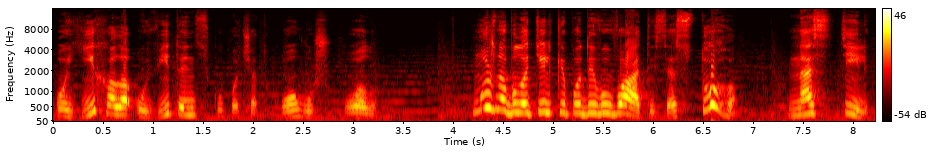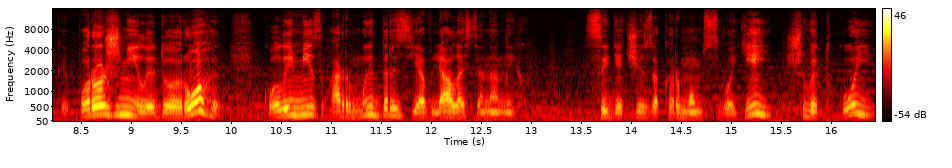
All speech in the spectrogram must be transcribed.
поїхала у Вітенську початкову школу. Можна було тільки подивуватися з того, настільки порожніли дороги, коли міс Гармидер з'являлася на них, сидячи за кермом своєї швидкої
